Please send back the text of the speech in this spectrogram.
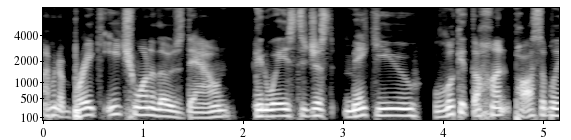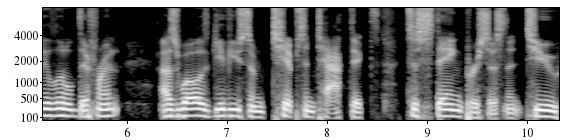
I'm going to break each one of those down in ways to just make you look at the hunt possibly a little different as well as give you some tips and tactics to staying persistent, to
